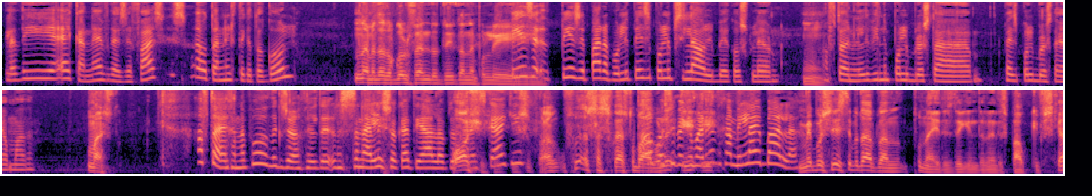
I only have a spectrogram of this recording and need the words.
Δηλαδή έκανε, έβγαζε φάσεις. Όταν ήρθε και το γκολ, Ναι, μετά τον γκολ φαίνεται ότι ήταν πολύ. πίεζε, πίεζε πάρα πολύ. Παίζει πολύ ψηλά ο Ολυμπιακός πλέον. Μμ. Αυτό είναι. Δηλαδή είναι πολύ μπροστά, παίζει πολύ μπροστά η ομάδα. Μάλιστα. Αυτά είχα να πω. Δεν ξέρω αν θέλετε να σας αναλύσω κάτι άλλο από το Όχι. Καρασκάκη. Σας ευχαριστώ πάρα Όπως πολύ. είπε και Ε, ο ε, Μαρτίνεθ, χαμηλά η μπάλα. Μήπω είδε τίποτα από τα. Πού να είδες, δεν γίνεται να είδες Πάου και φυσικά.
